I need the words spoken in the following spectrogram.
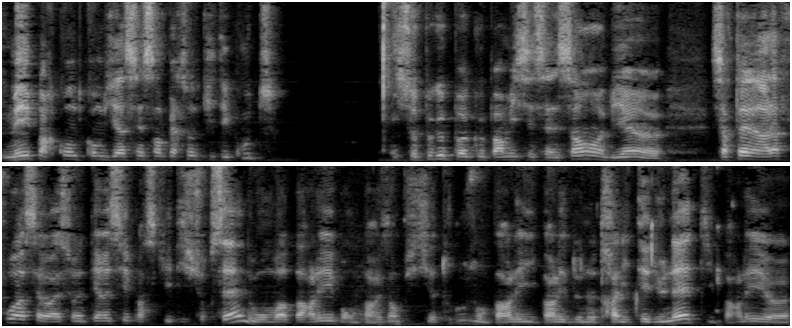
mais par contre, comme il y a 500 personnes qui t'écoutent, il se peut que, parmi ces 500, eh bien, euh, certains à la fois ça, sont intéressés par ce qui est dit sur scène, où on va parler, bon, par exemple ici à Toulouse, on parlait, il parlait de neutralité du net, il parlait, euh,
